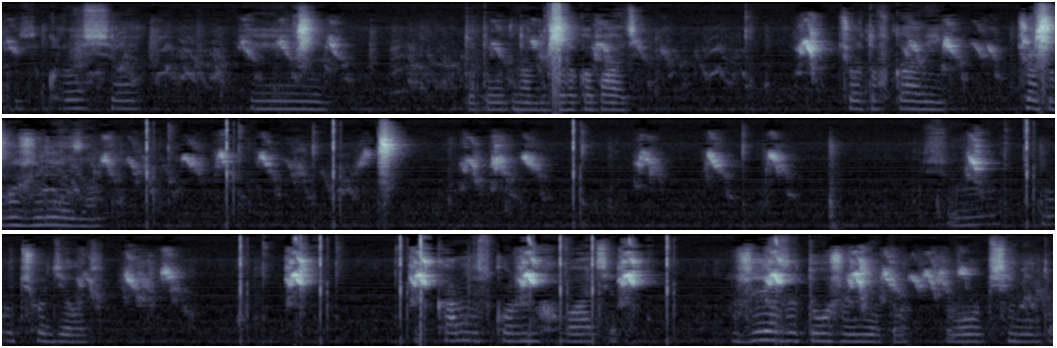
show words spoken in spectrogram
Все, закройся. И это вот надо прокопать. Чертов камень. Чертово железо. Что делать? Камня скоро не хватит. Железа тоже нету. Его вообще нету.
